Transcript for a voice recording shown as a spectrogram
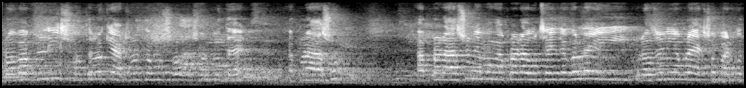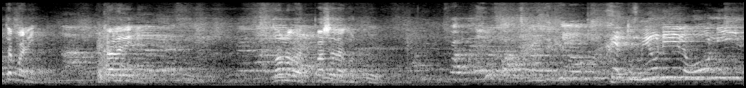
প্রবাবলি সতেরো কি আঠেরোতম সর্বোধ্যায় আপনারা আসুন। আপনারা আসুন এবং আপনারা উৎসাহিত করলে এই রজনী আমরা একশো পার করতে পারি। কালের দিনে ধন্যবাদ, পাশে থাকুন। তুমিও নীল, ও নীল।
